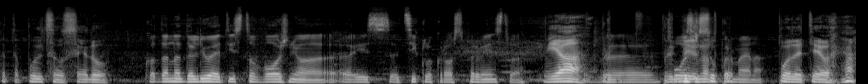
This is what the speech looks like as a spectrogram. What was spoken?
katapulce usedel. Kot da nadaljuje tisto vožnjo eh, iz eh, ciklokros prvenstva. Ja, V približno pozi tako. Supermana. poletel. Ja,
